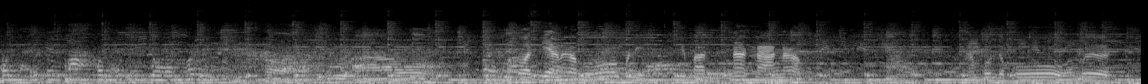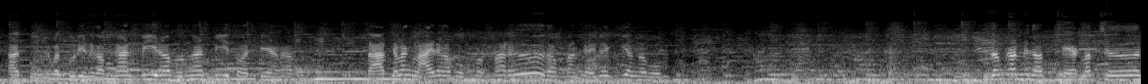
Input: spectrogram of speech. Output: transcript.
คนไหนเป็นพระคนไหนเป็นโจรคนอื่นก็ดูเอาสอนแยกนะครับผมวันนี้ที่บ้านหน้ากลางนะครับตำบลกระโพอำเภออาตูจังหวัดสุรินทร์นะครับ งานฟรีนะครับผมงานฟรีสอนแยกนะครับสาดกำลังไหลนะครับผมมาเด้อครับบ้านไก่เลือดเคียงครับผมที่สำคัญนะครับแขกรับเชิญ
